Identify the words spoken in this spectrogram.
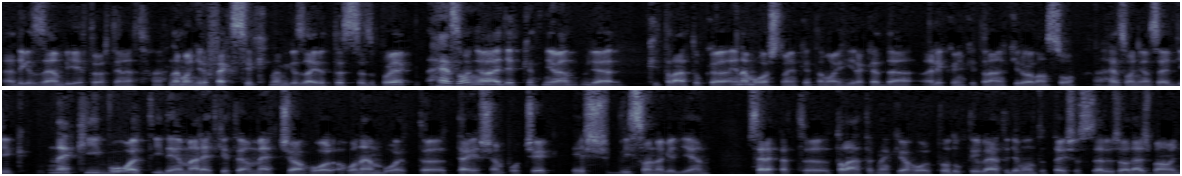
eddig az NBA történet nem annyira fekszik, nem igazán jött össze ez a projekt. Hezonja egyébként nyilván ugye kitaláltuk, én nem olvastam egyébként a mai híreket, de elég könnyű kitalálni, hogy kiről van szó. Hezonja az egyik. Neki volt idén már egy-két olyan meccs, ahol, ahol nem volt teljesen pocsék, és viszonylag egy ilyen szerepet találtak neki, ahol produktív lehet. Ugye mondtad te is az előző adásban, hogy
